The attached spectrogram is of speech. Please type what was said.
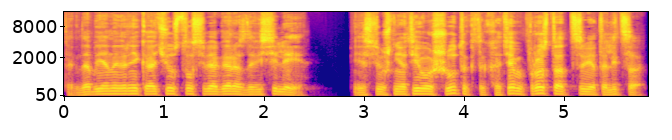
Тогда бы я наверняка чувствовал себя гораздо веселее. Если уж не от его шуток, так хотя бы просто от цвета лица.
